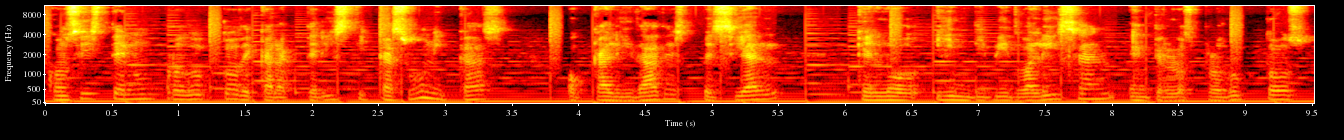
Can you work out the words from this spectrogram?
consisten en un producto de características únicas o calidad especial que lo individualizan entre los productos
